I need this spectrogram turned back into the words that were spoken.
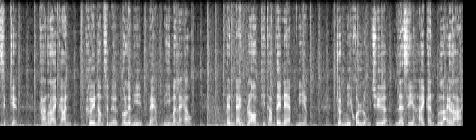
2557 ทางรายการเคยนำเสนอกรณีแบบนี้มาแล้ว เป็นแบงค์ปลอมที่ทำได้แนบเนียนจนมีคนหลงเชื่อและเสียหายกันหลายราย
